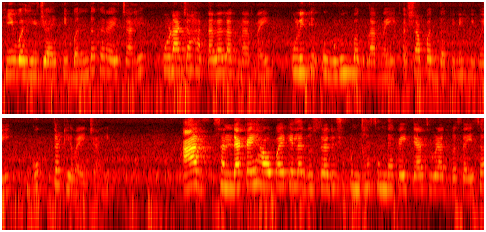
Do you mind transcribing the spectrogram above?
ही वही जी आहे ती बंद करायची आहे. कुणाच्या हाताला लागणार नाही कुणी ती उघडून बघणार नाही अशा पद्धतीने ही वही गुप्त ठेवायची आहे. आज संध्याकाळी हा उपाय केला दुसऱ्या दिवशी पुन्हा संध्याकाळी त्याच वेळात बसायचं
